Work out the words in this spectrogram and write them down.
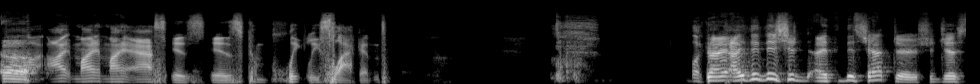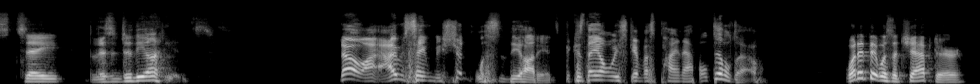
Uh, my, I, my my ass is is completely slackened. Look, I I, I think this should. I think this chapter should just say, "Listen to the audience." no, I, I was saying we should listen to the audience because they always give us pineapple dildo. What if it was a chapter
